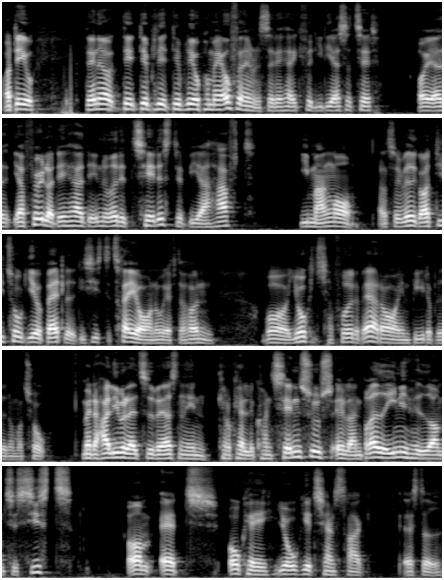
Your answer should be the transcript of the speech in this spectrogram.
Og det, er jo, den er jo, det, det, bliver, det bliver jo på mavefornemmelse, det her, ikke fordi de er så tæt. Og jeg, jeg føler, at det her det er noget af det tætteste, vi har haft i mange år. Altså jeg ved godt, de to de har jo battlet de sidste tre år nu efterhånden, hvor Jokic har fået det hvert år, og Embiid er blevet nummer to. Men der har alligevel altid været sådan en, kan du kalde det konsensus, eller en bred enighed om til sidst, om at, okay, Jokic han strak afsted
